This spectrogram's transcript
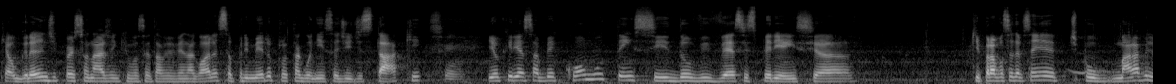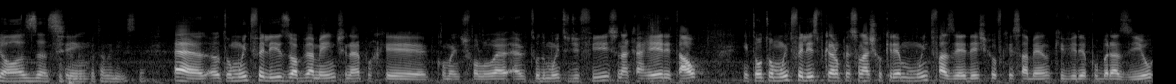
que é o grande personagem que você está vivendo agora, é seu primeiro protagonista de destaque. Sim. E eu queria saber como tem sido viver essa experiência que pra você deve ser, tipo, maravilhosa, ser Sim. protagonista. É, eu tô muito feliz, obviamente, né? Porque, como a gente falou, é, é tudo muito difícil na carreira e tal. Então, tô muito feliz porque era um personagem que eu queria muito fazer desde que eu fiquei sabendo que viria pro Brasil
